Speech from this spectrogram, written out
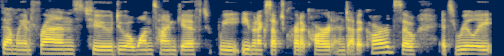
family and friends to do a one time gift. We even accept credit card and debit cards. So it's really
